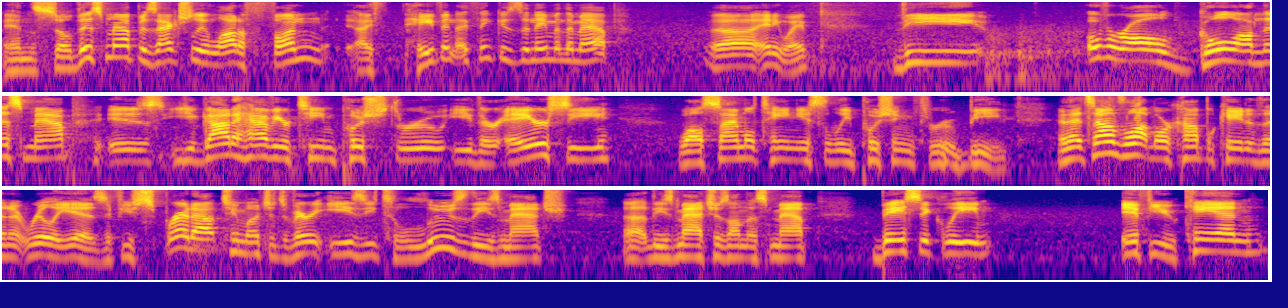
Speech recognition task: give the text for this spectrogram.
And so this map is actually a lot of fun. I, Haven, I think, is the name of the map. Uh, anyway, the overall goal on this map is you got to have your team push through either A or C while simultaneously pushing through B. And that sounds a lot more complicated than it really is. If you spread out too much, it's very easy to lose these match uh, these matches on this map. Basically, if you can,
